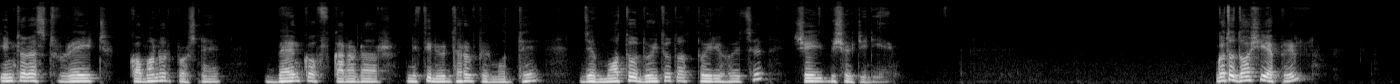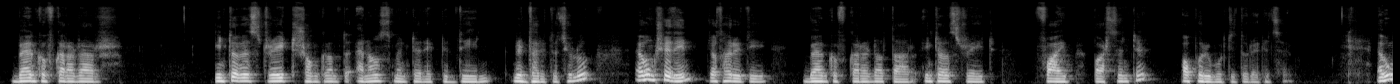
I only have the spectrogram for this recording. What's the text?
ইন্টারেস্ট রেট কমানোর প্রশ্নে ব্যাংক অফ কানাডার নীতি নির্ধারকদের মধ্যে যে মত দ্বৈততা তৈরি হয়েছে সেই বিষয়টি নিয়ে। গত দশই এপ্রিল ব্যাংক অফ কানাডার ইন্টারেস্ট রেট সংক্রান্ত অ্যানাউন্সমেন্টের একটি দিন নির্ধারিত ছিল এবং সেদিন যথারীতি ব্যাংক অফ কানাডা তার ইন্টারেস্ট রেট ফাইভ পার্সেন্টে অপরিবর্তিত রেখেছে। এবং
